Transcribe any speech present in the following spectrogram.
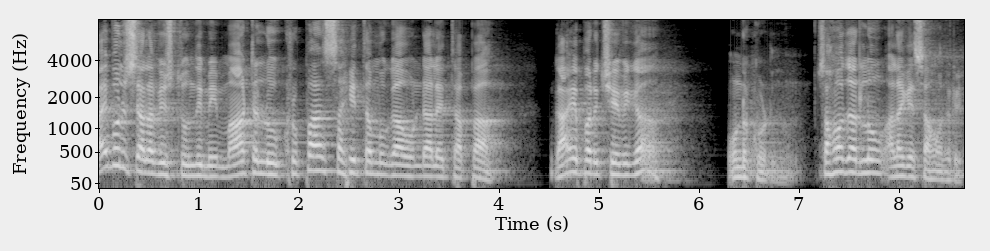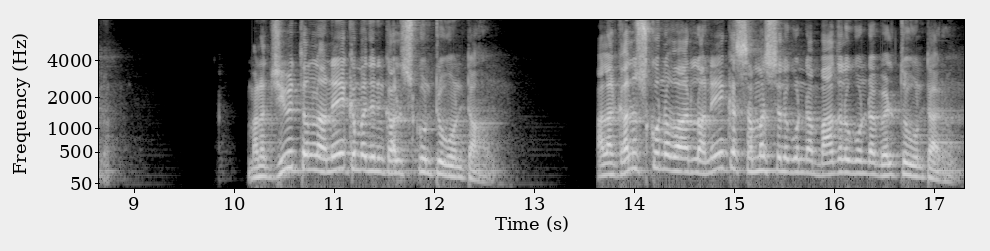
బైబుల్ సెలవిస్తుంది మీ మాటలు కృపాసహితముగా ఉండాలి తప్ప గాయపరిచేవిగా ఉండకూడదు. సహోదరులు అలాగే సహోదరులు. మన జీవితంలో అనేక మందిని కలుసుకుంటూ ఉంటాం. అలా కలుసుకున్న వారిలో అనేక సమస్యలు గుండా బాధలు గుండా వెళ్తూ ఉంటారు.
